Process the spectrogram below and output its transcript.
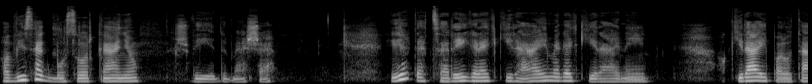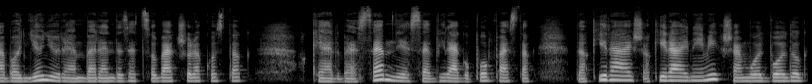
A vizek boszorkánya, svéd mese. Élt egyszer régen egy király, meg egy királyné. A királyi palotában gyönyörűen berendezett szobák sorakoztak, a kertben szemnél szebb virágok pompáztak, de a király és a királyné mégsem volt boldog,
